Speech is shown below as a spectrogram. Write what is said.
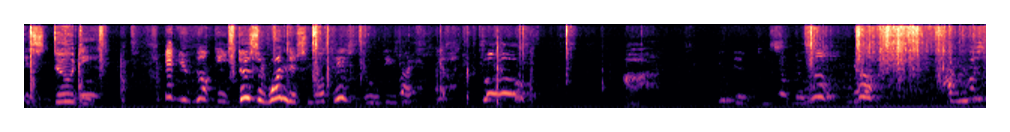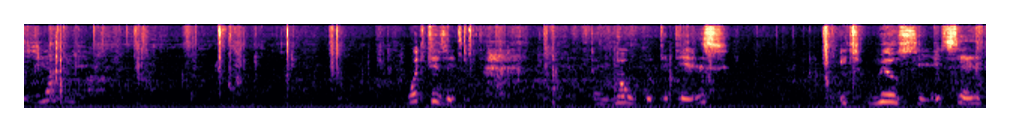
It's duty. Did you look it? There's one that's not his duty right here. You have these. No, no, no. I must. What is it? Don't know what it is. It's Wilson. It says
